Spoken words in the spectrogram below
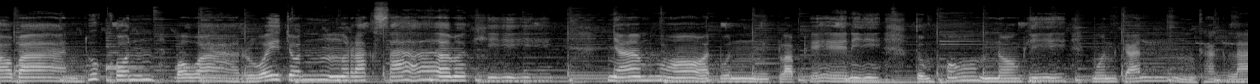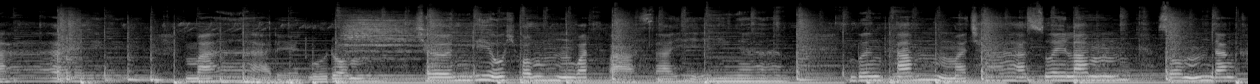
าวบ้านทุกคนบอกว่ารวยจนรักษามาคียามหอดบุญประเพณี ตุ่มโฮมน้องพี่มวนกันคักลาย มาเดชอุดม เชิญเที่ยวชมวัดป่าใสงาม เบื้องธรรมชาติสวยล้ำสมดังค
